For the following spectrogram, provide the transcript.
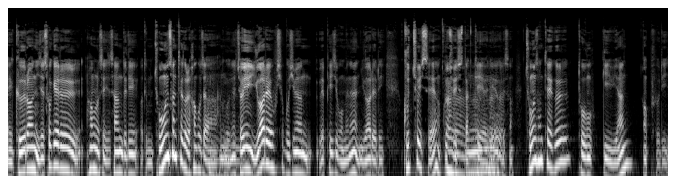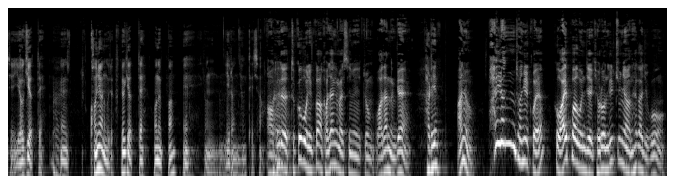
예, 그런 이제 소개를 함으로써 이제 사람들이 어떻게 보면 좋은 선택을 하고자 하는 거거든요. 저희 URL 혹시 보시면 웹페이지 보면은 URL이 굿초이스예요. 굿초이스 닷 음, KR이에요. 음. 그래서 좋은 선택을 돕기 위한 어플이 이제 여기 어때? 음. 예, 권유하는 거죠. 여기 어때? 오늘 밤? 예, 이런 이런 형태죠. 아, 근데 네. 듣고 보니까 과장님 말씀이 좀 와닿는 게, 할인? 아니요. 8년 전일 거예요? 그 와이프하고 이제 결혼 1주년 해가지고,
